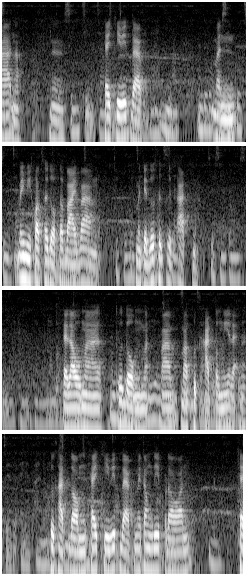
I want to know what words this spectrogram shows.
ๆเนาะอืมใช้ชีวิตแบบ มันไม่มีความสะดวกสบายบ้าง มันจะรู้สึกอึดอัดนะแต่เรามาทุดงค์มามามาฝึกหัดตรงนี้แหละนะฝึกหัดลองใช้ชีวิตแบบไม่ต้องรีบร้อน ใช้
